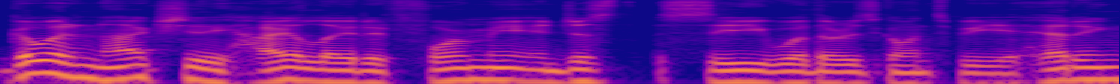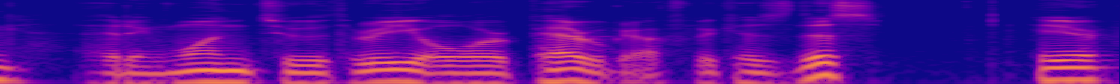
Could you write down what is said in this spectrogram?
Go ahead and actually highlight it for me and just see whether it's going to be a heading heading one two three or paragraph because this here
